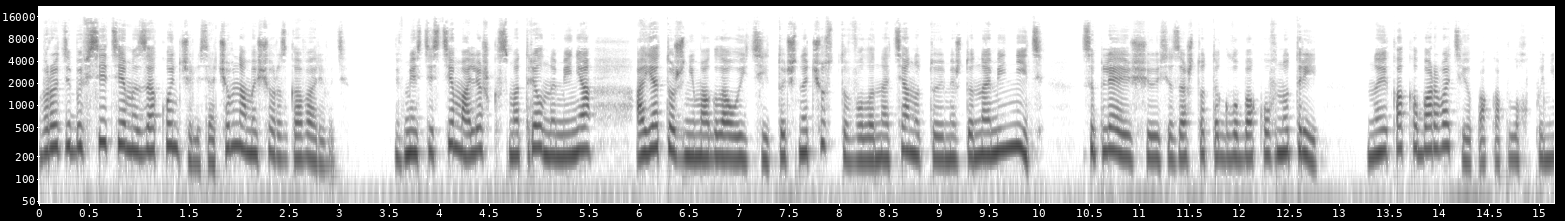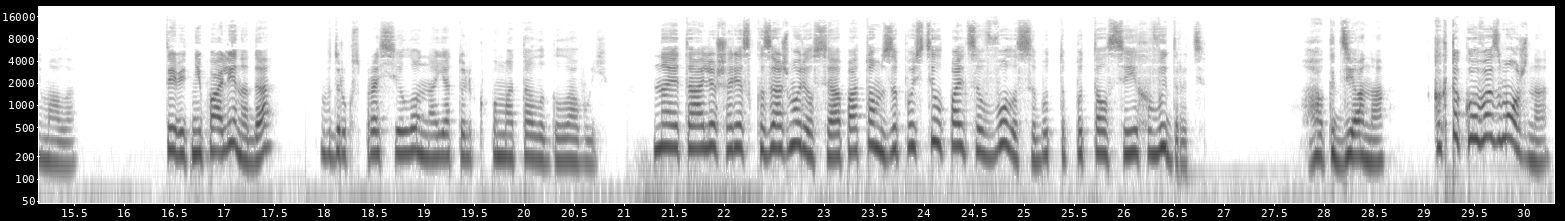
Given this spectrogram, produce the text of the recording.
Вроде бы все темы закончились, о чем нам еще разговаривать? Вместе с тем Алешка смотрел на меня, а я тоже не могла уйти, точно чувствовала натянутую между нами нить, цепляющуюся за что-то глубоко внутри, но и как оборвать ее пока плохо понимала. «Ты ведь не Полина, да?» Вдруг спросил он, а я только помотала головой. На это Алеша резко зажмурился, а потом запустил пальцы в волосы, будто пытался их выдрать. «А где она? Как такое возможно?»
